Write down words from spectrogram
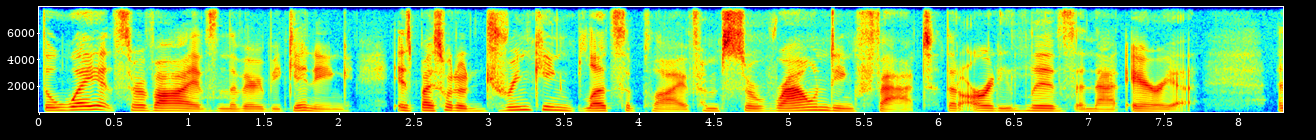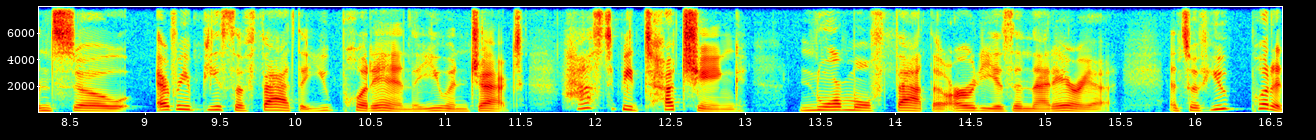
the way it survives in the very beginning is by sort of drinking blood supply from surrounding fat that already lives in that area. And so every piece of fat that you put in, that you inject, has to be touching normal fat that already is in that area. And so if you put a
